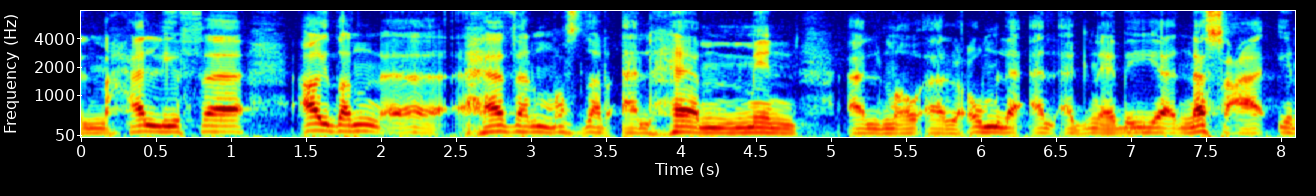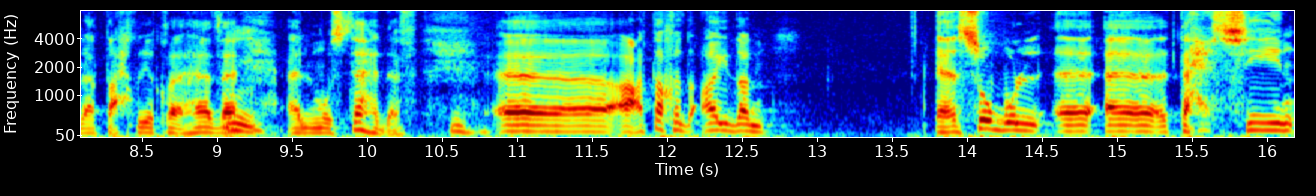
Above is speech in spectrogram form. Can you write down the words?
المحلي. فايضا هذا المصدر الهام من المو... العملة الأجنبية. نسعى إلى تحقيق هذا م. المستهدف أعتقد أيضا سبل تحسين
